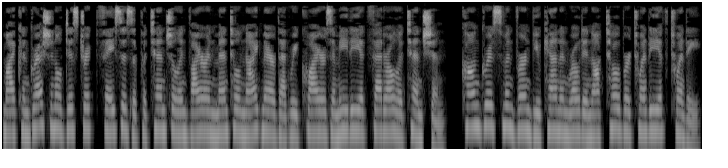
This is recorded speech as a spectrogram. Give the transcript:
My congressional district faces a potential environmental nightmare that requires immediate federal attention. Congressman Vern Buchanan wrote in October 2020,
